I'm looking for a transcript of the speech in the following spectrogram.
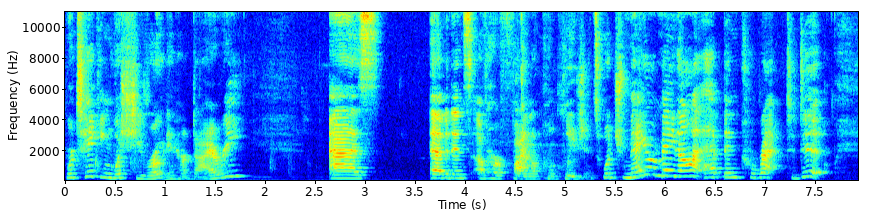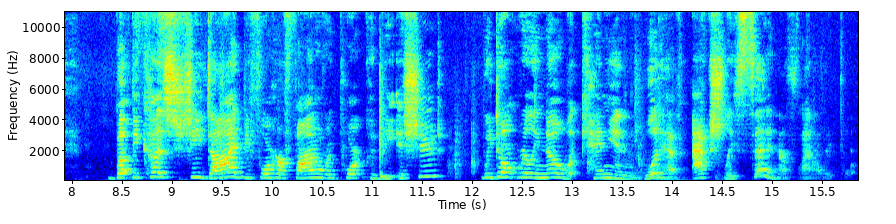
we're taking what she wrote in her diary as evidence of her final conclusions, which may or may not have been correct to do. But because she died before her final report could be issued, we don't really know what Kenyon would have actually said in her final report.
